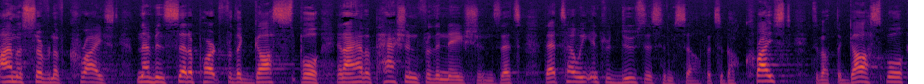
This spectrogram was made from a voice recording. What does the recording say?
I'm a servant of Christ, and I've been set apart for the gospel, and I have a passion for the nations. That's, that's how he introduces himself. It's about Christ, it's about the gospel,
